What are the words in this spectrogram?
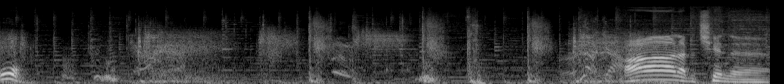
오! 아, 나 미치겠네.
